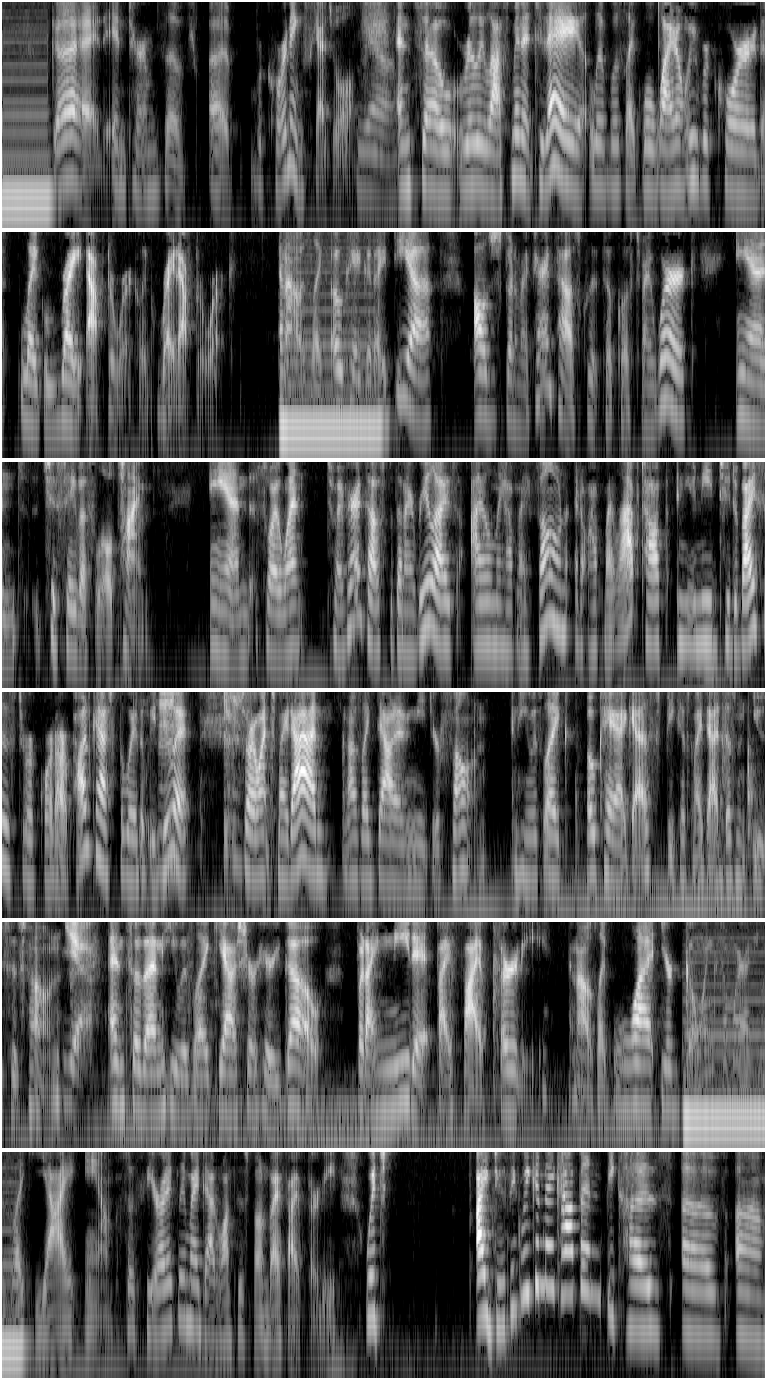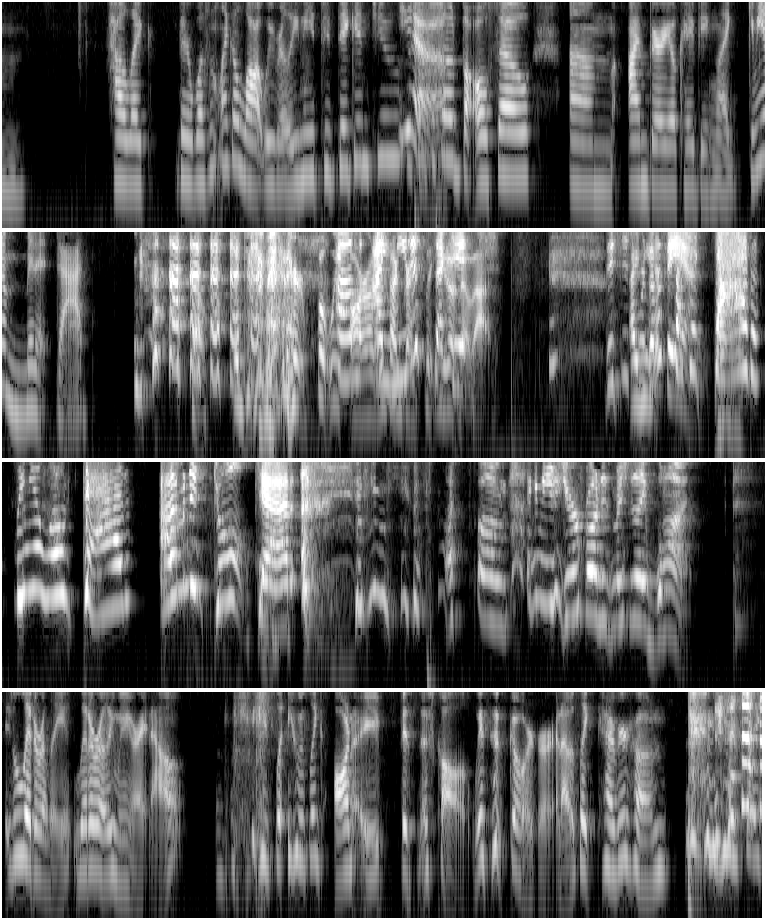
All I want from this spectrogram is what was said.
good in terms of a recording schedule. Yeah. And so, really last minute today, Liv was like, well, why don't we record like right after work, like right after work? And I was like, okay, good idea. I'll just go to my parents' house because it's so close to my work and to save us a little time. And so I went to my parents' house, but then I realized I only have my phone, I don't have my laptop, and you need two devices to record our podcast the way that we do it. So I went to my dad and I was like, Dad, I need your phone. And he was like, Okay, I guess, because my dad doesn't use his phone. Yeah. And so then he was like, "Yeah, sure, here you go, but I need it by 5:30." And I was like, "What? You're going somewhere?" And he was like, "Yeah, I am." So theoretically, my dad wants his phone by 5:30, which I do think we can make happen because of um how like there wasn't like a lot we really need to dig into this episode, but also um I'm very okay being like, "Give me a minute, dad." so it doesn't matter, but we Um, are on a I need a that you don't know about. This is I for the a fans. second, dad. Leave me alone, dad. I'm an adult, Dad. I can use my phone. I can use your phone as much as I want. literally, literally me right now. He's like, he was like on a business call with his coworker, and I was like, "Can I have your phone?" and he was like,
